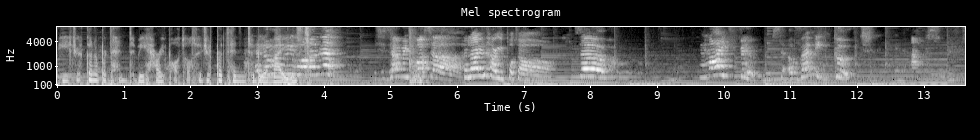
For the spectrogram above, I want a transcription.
he's just gonna pretend to be Harry Potter, so just pretend to be amazed. everyone. This is Harry Potter. Hello, Harry Potter! So, my films are very good in accents.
